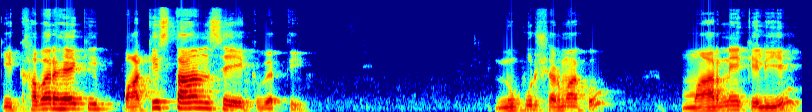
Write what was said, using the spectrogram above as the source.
कि खबर है कि पाकिस्तान से एक व्यक्ति नूपुर शर्मा को मारने के लिए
